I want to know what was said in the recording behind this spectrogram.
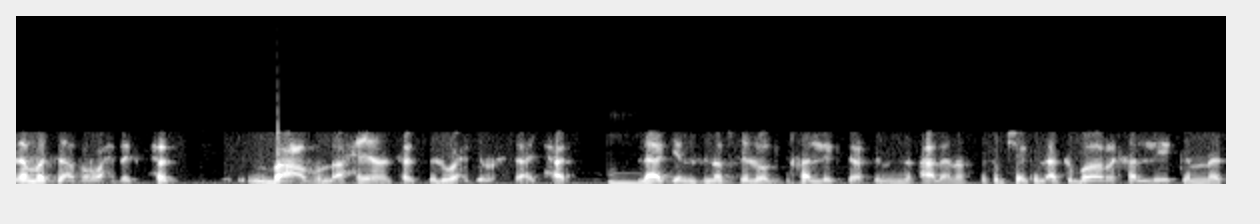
لما تسافر وحدك تحس بعض الأحيان تحس الوحدة محتاج حد. لكن في نفس الوقت يخليك تعتمد على نفسك بشكل أكبر يخليك إنك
